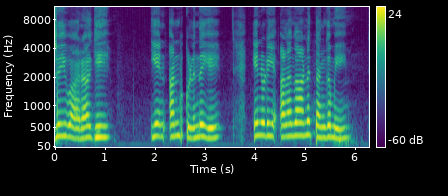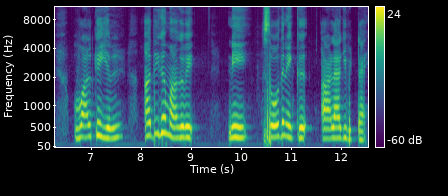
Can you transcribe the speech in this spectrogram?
ஜெய் வாராகி என் அன்பு குழந்தையே என்னுடைய அழகான தங்கமே வாழ்க்கையில் அதிகமாகவே நீ சோதனைக்கு ஆளாகிவிட்டாய்.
